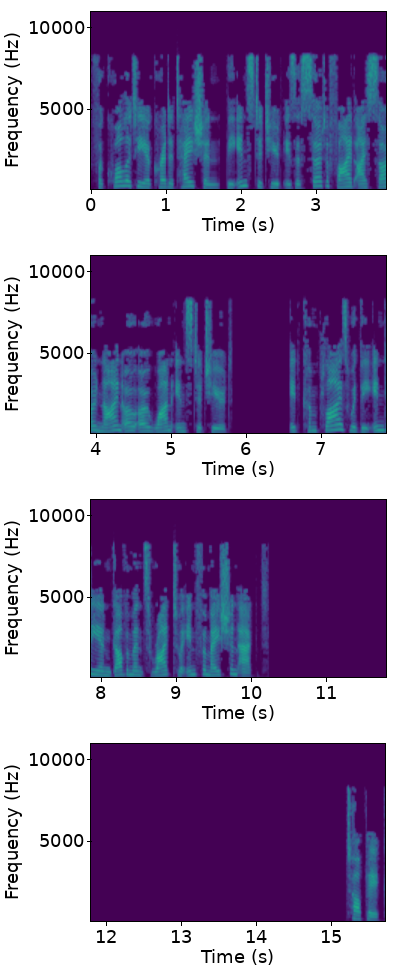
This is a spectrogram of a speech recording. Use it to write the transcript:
For quality accreditation, the institute is a certified ISO 9001 institute. It complies with the Indian government's Right to Information Act. Topic:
